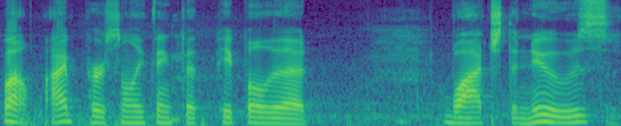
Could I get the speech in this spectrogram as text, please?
Well, I personally think that people that watch the news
